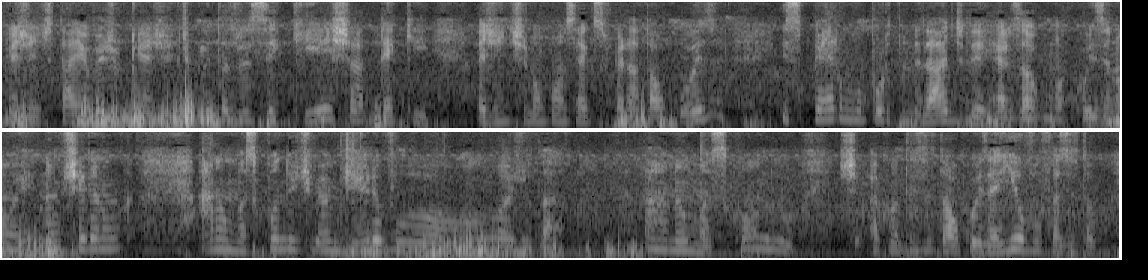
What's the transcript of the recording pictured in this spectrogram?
que a gente está, eu vejo que a gente muitas vezes se queixa de que a gente não consegue superar tal coisa, espera uma oportunidade de realizar alguma coisa e não, não chega nunca. Ah, não, mas quando eu tiver um dinheiro eu vou ajudar. Ah, não, mas quando acontecer tal coisa aí eu vou fazer tal coisa.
